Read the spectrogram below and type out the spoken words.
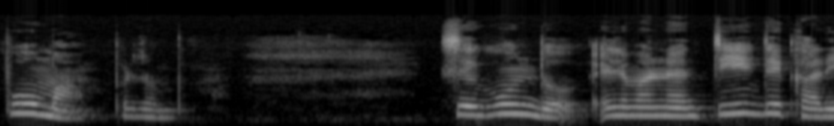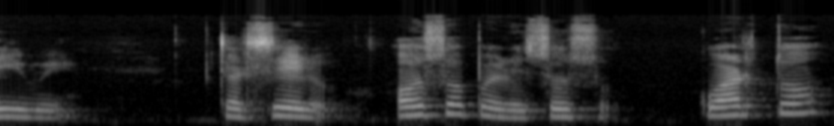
Puma, perdón. Segundo, el manatí de Caribe. Tercero, oso perezoso. Cuarto,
